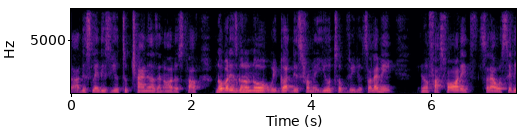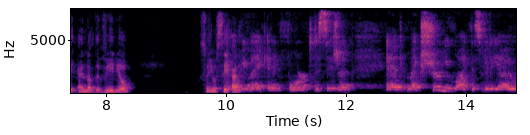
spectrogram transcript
uh, this lady's YouTube channels and all the stuff. Nobody's going to know we got this from a YouTube video. So let me, you know, fast forward it so that we'll see the end of the video. So you'll see. Help you make an informed decision. And make sure you like this video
